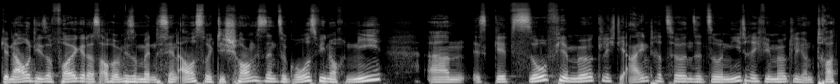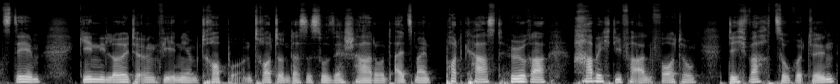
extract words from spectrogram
genau diese Folge das auch irgendwie so ein bisschen ausdrückt, die Chancen sind so groß wie noch nie, ähm, es gibt so viel möglich, die Eintrittshürden sind so niedrig wie möglich und trotzdem gehen die Leute irgendwie in ihrem Trop und Trott und das ist so sehr schade. Und als mein Podcast-Hörer habe ich die Verantwortung, dich wach zu rütteln.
